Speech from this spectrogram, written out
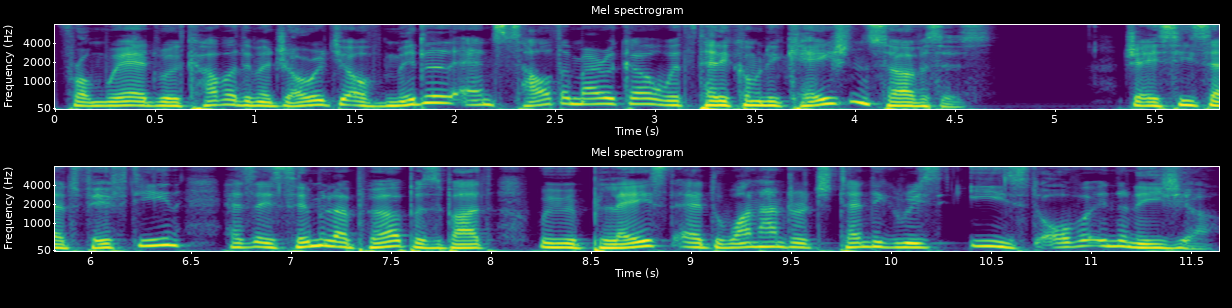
from where it will cover the majority of Middle and South America with telecommunication services. JCSat 15 has a similar purpose but will be placed at 110 degrees east over Indonesia.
